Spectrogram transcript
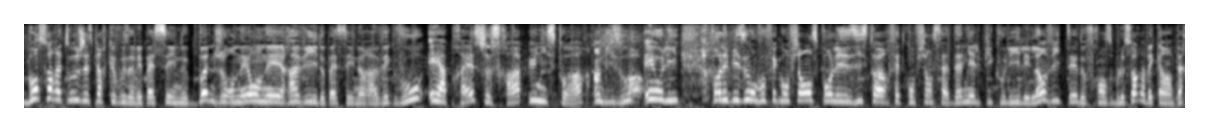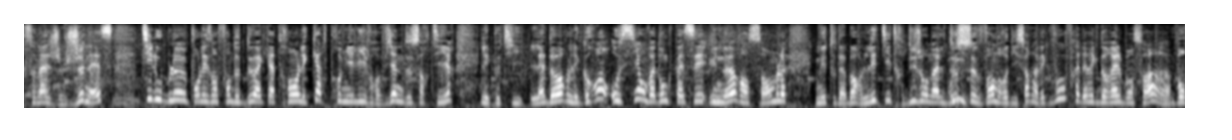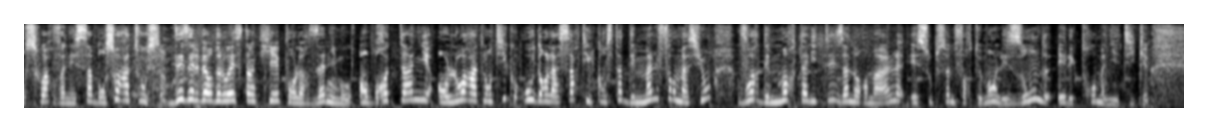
Bonsoir à tous, j'espère que vous avez passé une bonne journée. On est ravis de passer une heure avec vous. Et après, ce sera une histoire, un bisou Oh. et au lit. Pour les bisous, on vous fait confiance. Pour les histoires, faites confiance à Daniel Picouli. Il est l'invité de France Bleu Soir avec un personnage jeunesse. Tilou Bleu pour les enfants de 2 à 4 ans. Les quatre premiers livres viennent de sortir. Les petits l'adorent, les grands aussi. On va donc passer une heure ensemble. Mais tout d'abord, les titres du journal de Oui. ce vendredi soir avec vous, Frédéric Dorel. Bonsoir. Bonsoir Vanessa, bonsoir à tous. Des éleveurs de l'Ouest inquiets pour leurs animaux. En Bretagne, en Loire-Atlantique ou dans la Sarthe, ils constatent des malformations, voire des mortalités anormales et soupçonnent fortement les ondes électromagnétiques.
